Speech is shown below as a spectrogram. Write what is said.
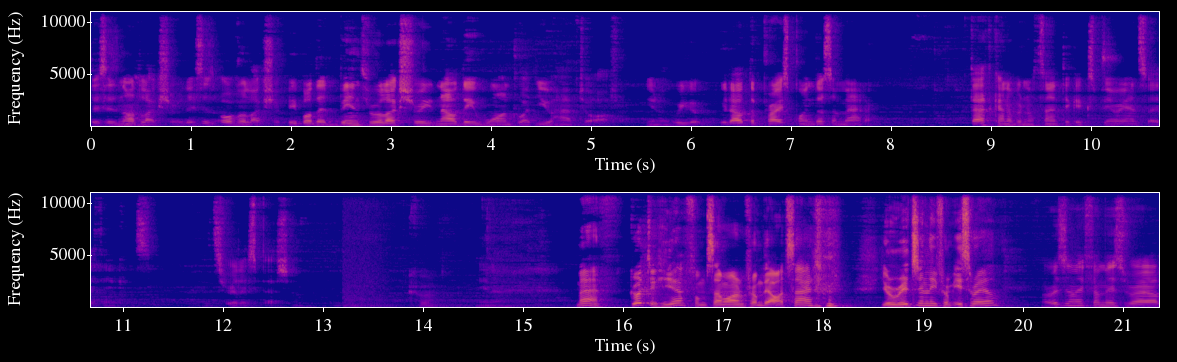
This is not luxury. This is over luxury. People that been through luxury now they want what you have to offer. You know, we, without the price point doesn't matter. That kind of an authentic experience, I think it's it's really special. Cool. You know. Man, good to hear from someone from the outside. You're originally from Israel? Originally from Israel.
